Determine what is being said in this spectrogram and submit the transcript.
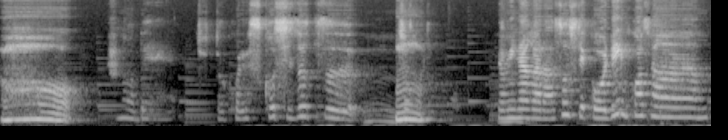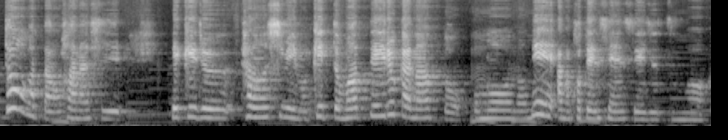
あ。なのでとこれ少しずつちょっと、読みながら、そしてこう、りんこさんとまたお話できる楽しみもきっと待っているかなと思うので、あの古典先生術も、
